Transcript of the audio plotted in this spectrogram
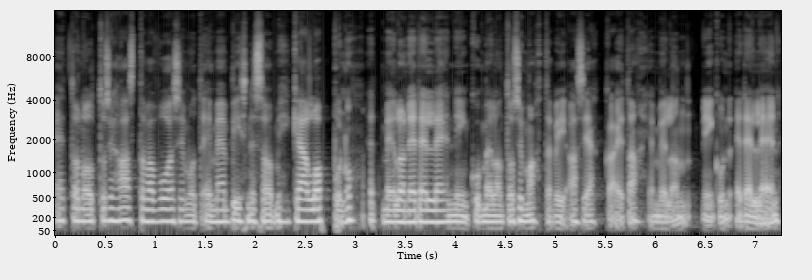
että on ollut tosi haastava vuosi, mutta ei meidän bisnes ole mihinkään loppunut. Että meillä on edelleen niin kuin, meillä on tosi mahtavia asiakkaita ja meillä on niin kuin edelleen,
